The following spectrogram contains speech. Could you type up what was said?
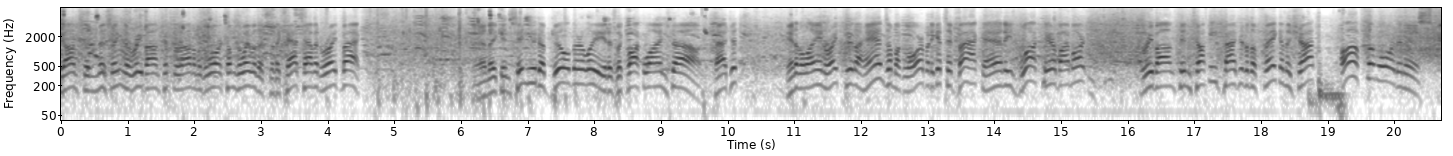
Johnson missing. The rebound tipped around and Magloire comes away with it. So the Cats have it right back. And they continue to build their lead as the clock winds down. Padgett into the lane right through the hands of Magloire, but he gets it back and he's blocked here by Martin. Rebound Kentucky. Padgett to the fake and the shot off the board and in.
